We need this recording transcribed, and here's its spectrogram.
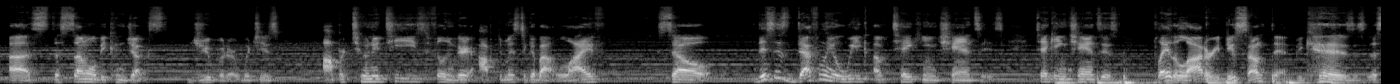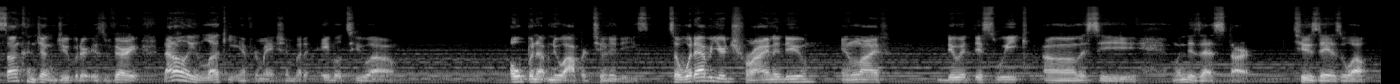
uh, the Sun will be conjunct Jupiter, which is opportunities, feeling very optimistic about life. So this is definitely a week of taking chances. Taking chances, play the lottery, do something because the Sun conjunct Jupiter is very not only lucky information, but able to. Uh, open up new opportunities. So whatever you're trying to do in life, do it this week. Uh, let's see, when does that start? Tuesday as well,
